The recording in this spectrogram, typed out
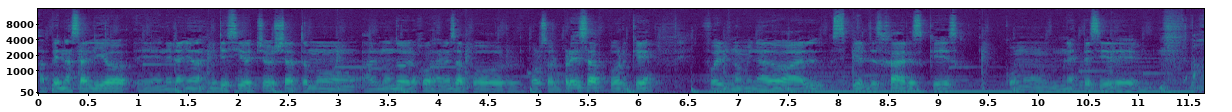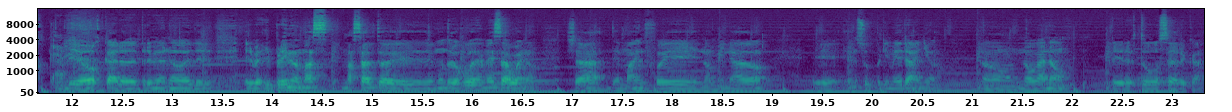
apenas salió en el año 2018, ya tomó al mundo de los juegos de mesa por, por sorpresa porque fue nominado al Spiel des Jahres, que es como una especie de Oscar, de Oscar o de premio Nobel, del, el, premio más, más alto del mundo de los juegos de mesa. Bueno, ya The Mind fue nominado eh, en su primer año. No, no ganó, pero estuvo cerca.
